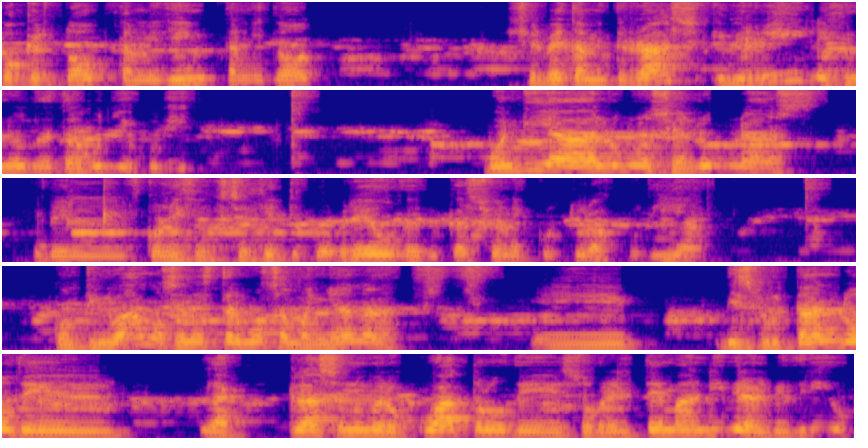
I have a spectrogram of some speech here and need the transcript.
Boker Tov, Tamidim, Tamidot, Sherbet Midrash, Ibirri, Leginut de Trabut Yehudit. Buen día, alumnos y alumnas del Colegio Exegético Hebreo de Educación y Cultura Judía. Continuamos en esta hermosa mañana eh, disfrutando de la clase número 4 de, sobre el tema libre albedrío.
